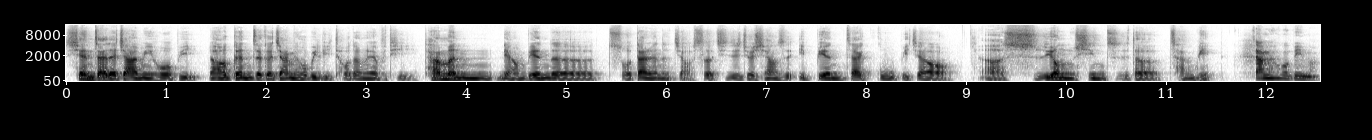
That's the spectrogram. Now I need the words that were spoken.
现在的加密货币，然后跟这个加密货币里头的 NFT，他们两边的所担任的角色，其实就像是一边在顾比较呃实用性质的产品，加密货币嘛？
